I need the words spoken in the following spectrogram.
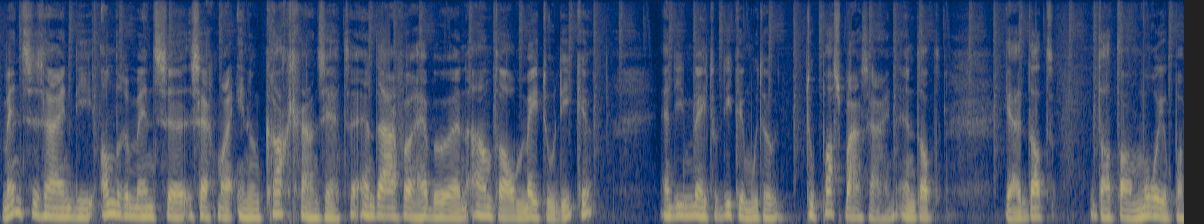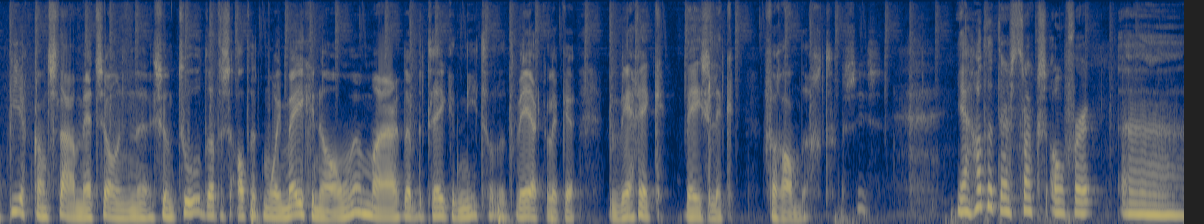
mensen zijn die andere mensen zeg maar in hun kracht gaan zetten. En daarvoor hebben we een aantal methodieken. En die methodieken moeten toepasbaar zijn. En dat, ja, dat, dat dan mooi op papier kan staan met zo'n uh, zo'n tool, dat is altijd mooi meegenomen. Maar dat betekent niet dat het werkelijke werk wezenlijk verandert. Precies. Jij had het daar straks over uh,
